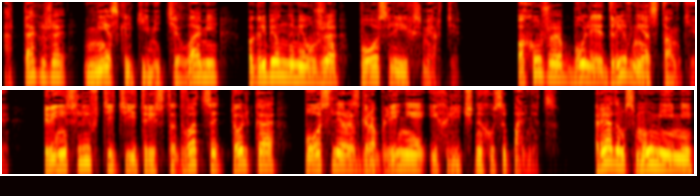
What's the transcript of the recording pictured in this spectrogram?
а также несколькими телами, погребенными уже после их смерти. Похоже, более древние останки перенесли в Тити-320 только после разграбления их личных усыпальниц. Рядом с мумиями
